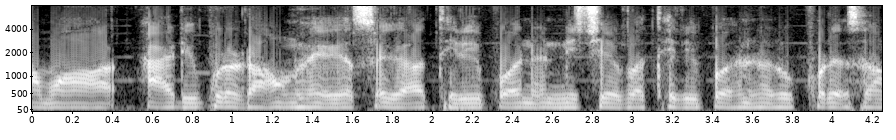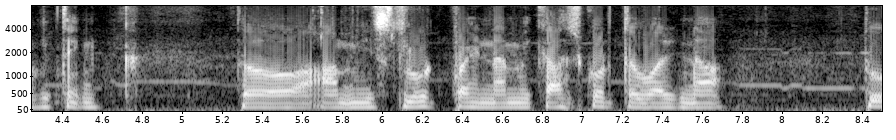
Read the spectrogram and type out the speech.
আমার আইডি পুরো ডাউন হয়ে গেছে গা থ্রি পয়েন্টের নিচে বা থ্রি পয়েন্টের উপরে সামথিং তো আমি স্লোট পাই না, আমি কাজ করতে পারি না। তো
